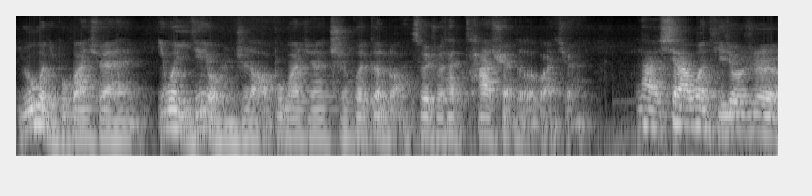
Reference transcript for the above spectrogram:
如果你不官宣，因为已经有人知道，不官宣只会更乱。所以说他他选择了官宣。那现在问题就是，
